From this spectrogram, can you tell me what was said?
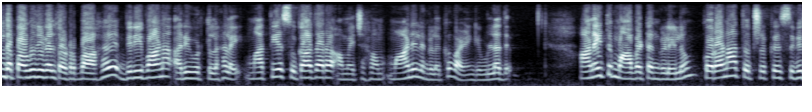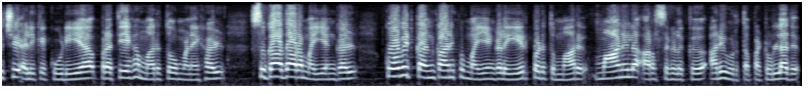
இந்த பகுதிகள் தொடர்பாக விரிவான அறிவுறுத்தல்களை மத்திய சுகாதார அமைச்சகம் மாநிலங்களுக்கு வழங்கியுள்ளது. அனைத்து மாவட்டங்களிலும் கொரோனா தொற்றுக்கு சிகிச்சை அளிக்கக்கூடிய பிரத்யேக மருத்துவமனைகள் சுகாதார மையங்கள் கோவிட் கண்காணிப்பு மையங்களை ஏற்படுத்துமாறு மாநில அரசுகளுக்கு அறிவுறுத்தப்பட்டுள்ளது.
